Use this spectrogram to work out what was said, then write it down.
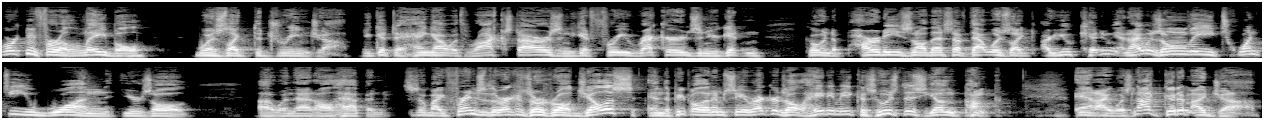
Working for a label was like the dream job. You get to hang out with rock stars and you get free records and you're getting going to parties and all that stuff. That was like, are you kidding me? And I was only 21 years old uh, when that all happened. So my friends at the record stores were all jealous, and the people at MCA Records all hated me because who's this young punk? And I was not good at my job.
